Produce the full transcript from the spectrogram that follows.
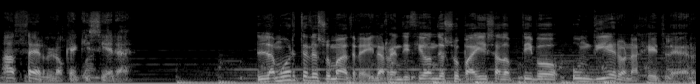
hacer lo que quisiera. La muerte de su madre y la rendición de su país adoptivo hundieron a Hitler.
